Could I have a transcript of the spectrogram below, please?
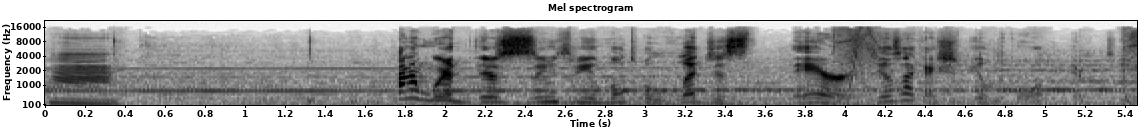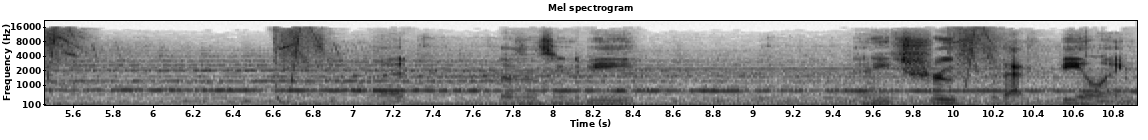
Hmm. Kind of weird there seems to be multiple ledges there. It feels like I should be able to go up there too. But doesn't seem to be any truth to that feeling.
